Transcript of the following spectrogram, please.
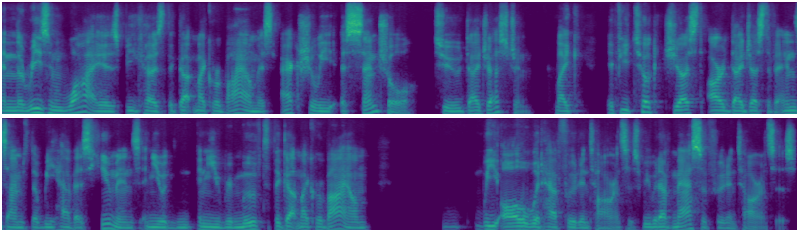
And the reason why is because the gut microbiome is actually essential to digestion. Like if you took just our digestive enzymes that we have as humans and you and you removed the gut microbiome, we all would have food intolerances. We would have massive food intolerances.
